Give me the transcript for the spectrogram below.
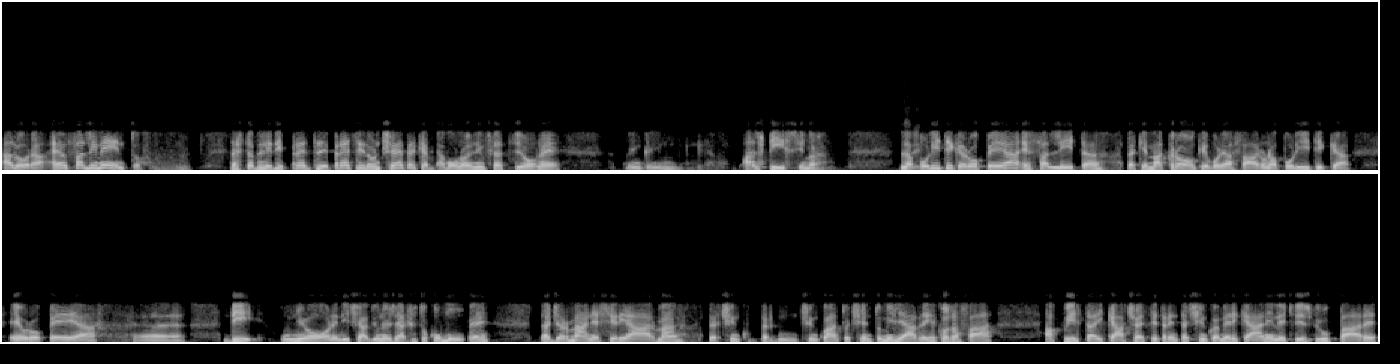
Allora, è un fallimento. La stabilità dei prezzi non c'è perché abbiamo un'inflazione altissima. La sì. politica europea è fallita perché Macron che voleva fare una politica europea eh, di unione diciamo, di un esercito comune, la Germania si riarma per, 50-100 miliardi, che cosa fa? Acquista i caccia F-35 americani invece di sviluppare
